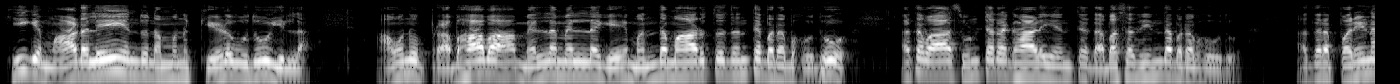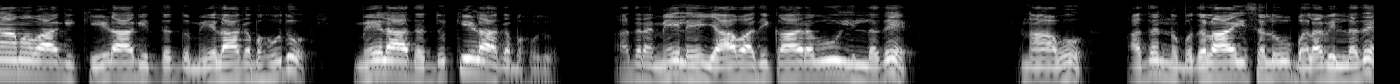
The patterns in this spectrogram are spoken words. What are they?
ಹೀಗೆ ಮಾಡಲೇ ಎಂದು ನಮ್ಮನ್ನು ಕೇಳುವುದೂ ಇಲ್ಲ. ಅವನು ಪ್ರಭಾವ ಮೆಲ್ಲ ಮೆಲ್ಲಗೆ ಮಂದಮಾರುತದಂತೆ ಬರಬಹುದು ಅಥವಾ ಸುಂಟರ ಗಾಳಿಯಂತೆ ದಬಸದಿಂದ ಬರಬಹುದು. ಅದರ ಪರಿಣಾಮವಾಗಿ ಕೀಳಾಗಿದ್ದದ್ದು ಮೇಲಾಗಬಹುದು, ಮೇಲಾದದ್ದು ಕೀಳಾಗಬಹುದು. ಅದರ ಮೇಲೆ ಯಾವ ಅಧಿಕಾರವೂ ಇಲ್ಲದೆ ನಾವು ಅದನ್ನು ಬದಲಾಯಿಸಲು ಬಲವಿಲ್ಲದೆ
